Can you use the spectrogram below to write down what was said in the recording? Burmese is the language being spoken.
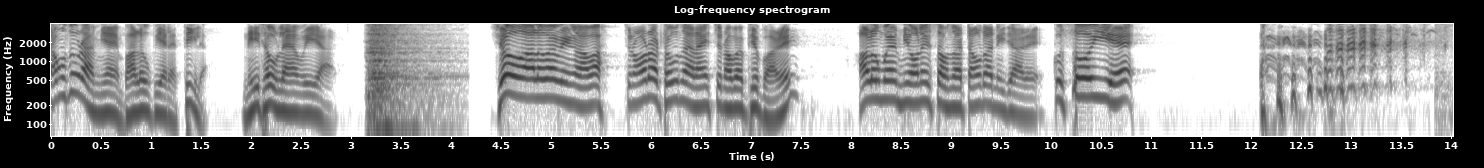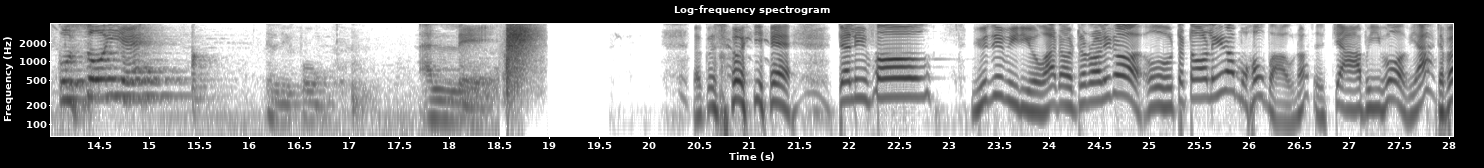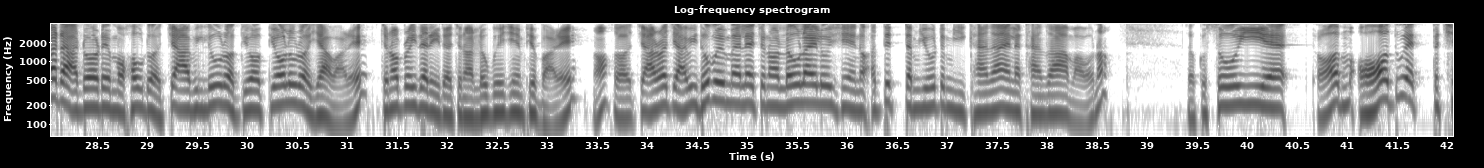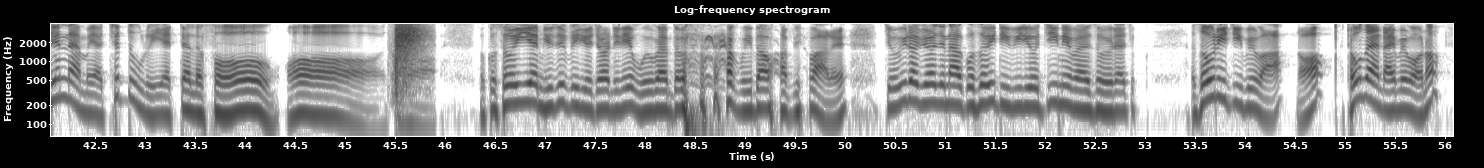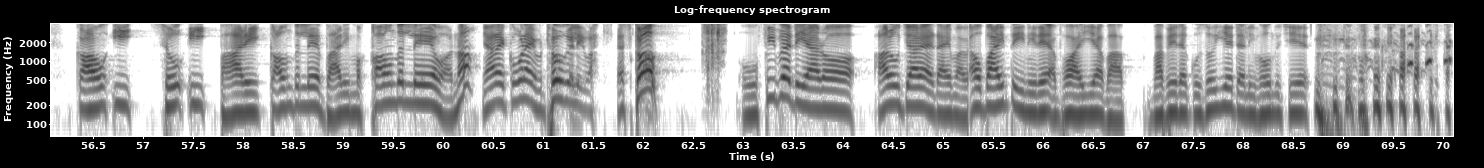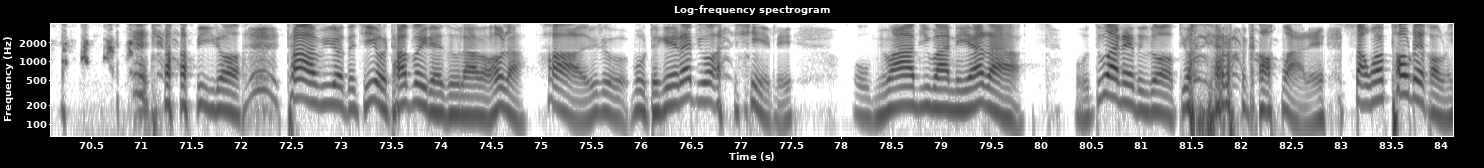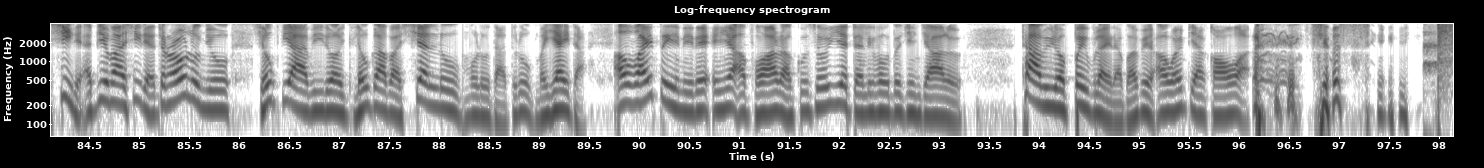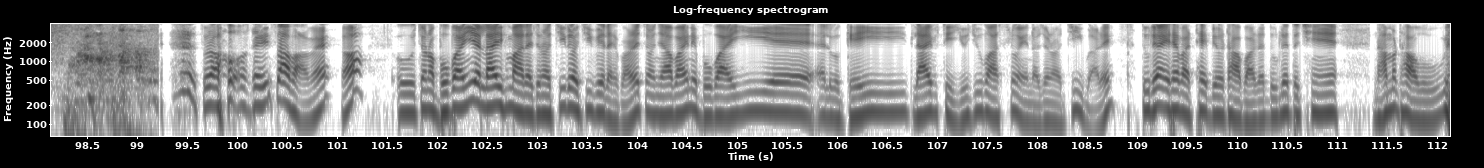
တောင်းဆိုတာမြန်ရင်ဘာလုပ်ပြရလဲသိလားနေထုတ်လန်းဝေးရရောအားလုံးပဲမင်္ဂလာပါကျွန်တော်တို့ထုံးစံတိုင်းကျွန်တော်ပဲဖြစ်ပါတယ်အားလုံးပဲမျှော်လင့်ဆောင်စွာတောင်းတနေကြတဲ့ကိုစိုးကြီးရဲ့ကိုစိုးကြီးရဲ့တယ်လီဖုန်းအလေကိုစိုးကြီးရဲ့တယ်လီဖုန်း music video ကတော့တော်တော်လေးတော့ဟိုတော်တော်လေးတော့မဟုတ်ပါဘူးเนาะကြာပြီပေါ့ဗျာတပတ်တာအတော်တည်းမဟုတ်တော့ကြာပြီလို့တော့ပြောပြောလို့တော့ရပါတယ်ကျွန်တော်ပြည်သက်တွေတော့ကျွန်တော်လုပ်ပေးခြင်းဖြစ်ပါတယ်เนาะဆိုတော့ကြာတော့ကြာပြီသို့ပေမဲ့လည်းကျွန်တော်လှုပ်လိုက်လို့ရှိရင်တော့အစ်စ်တစ်မျိုးတစ်မျိုးခံစားရင်လည်းခံစားရမှာပေါ့เนาะဆိုတော့ကိုစိုးကြီးရဲ့ဩဩသူ့ရဲ့တချင်းနာမည်ကချစ်သူတွေရဲ့တယ်လီဖုန်းဩဆိုတော့ ကိုဆိုကြီးရဲ့ music video ကျွန်တော်ဒီနေ့ဝေဖန်တော့ပေးတော့မှာဖြစ်ပါတယ်ကြိုပြီးတော့ပြောချင်တာကိုဆိုကြီးဒီ video ကြည့်နေမယ်ဆိုရင်လည်း အစိုးရကြည့်ပေးပါနော်ထုံးစံအတိုင်းပဲပေါ့နော်ကောင်းဤဆိုဤဘာတွေကောင်းတယ်လဲဘာတွေမကောင်းတယ်လဲပေါ့နော်ညာတဲ့ကိုယ်နိုင်မထုတ်ကလေးပါ let's go ဟို feedback တွေကတော့အားလုံးကြားတဲ့အတိုင်းပါပဲအောက်ပိုင်းတည်နေတဲ့အဖွာကြီးကဘာဘာဖြစ်လဲကိုစိုးကြီးရဲ့တယ်လီဖုန်းတစ်ချက်ဖွင့်ပြလိုက်တာထားပြီးတော့ထားပြီးတော့တချင်းကိုထားပိတ်တယ်ဆိုလားဟုတ်လားဟာတို့ဟိုတကယ်တမ်းပြောရရှင်လေဟိုမြမပြပါနေရတာ ဟိုသူ့အနေနဲ့သူတော့ပြောစရာတော့ကောင်းပါတယ်။ဆောင်းဝါဖောက်တဲ့ကောင်လည်းရှိတယ်။အပြင်မှာရှိတယ်။ကျွန်တော်တို့လိုမျိုးရုပ်ပြပြီးတော့လောက်ကပါရှက်လို့မလို့တာသူတို့မရိုက်တာ။အော်ဝိုင်းတင်နေတဲ့အင်ရအဖွားတော့ကိုစိုးကြီးရဲ့တယ်လီဖုန်းသချင်းကြားလို့ထပြီးတော့ပိတ်ပလိုက်တာဘာဖြစ်လဲအော်ဝိုင်းပြန်ကောင်းသွားတယ်။ just ဆိုတော့ okay စပါမယ်နော်။ ဟိုကျွန်တော်ဘိုပိုင်ကြီးရဲ့ live မှာလည်းကျွန်တော်ကြည့်တော့ကြည့်ပေးလိုက်ပါတယ်ကျွန်တော်ညာပိုင်းနေဘိုပိုင်ကြီးရဲ့အဲ့လို gay live တွေ YouTube မှာလွှင့်ရင်တော့ကျွန်တော်ကြည့်ပါတယ်သူလည်းအဲ့ထက်မှာထည့်ပြောထားပါတယ်သူလည်းတချင်းနားမထောင်ဘူး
